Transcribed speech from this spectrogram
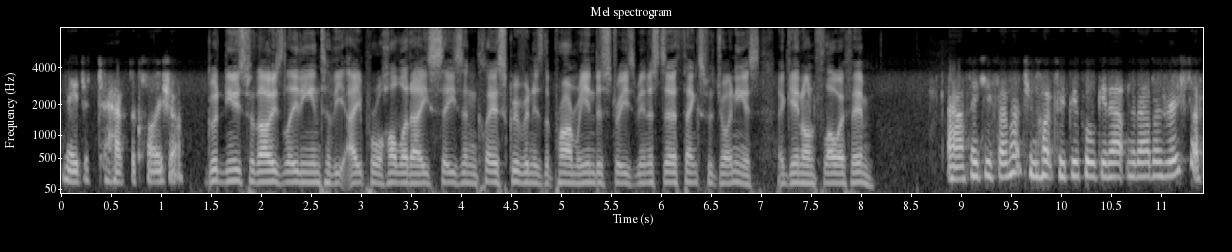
needed to have the closure. Good news for those leading into the April holiday season. Clare Scriven is the Primary Industries Minister. Thanks for joining us again on Flow FM. Uh, thank you so much, and hopefully people will get out and about over Easter.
